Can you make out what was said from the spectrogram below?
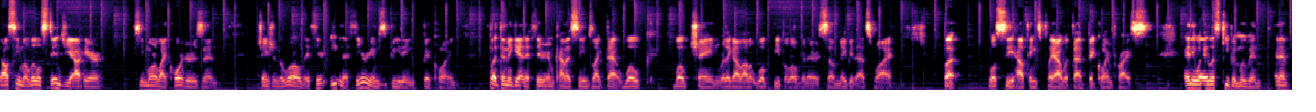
y'all seem a little stingy out here. Seem more like hoarders and changing the world. Ether- even Ethereum's beating Bitcoin. But then again, Ethereum kind of seems like that woke woke chain where they got a lot of woke people over there. So maybe that's why. But we'll see how things play out with that Bitcoin price. Anyway, let's keep it moving. And if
